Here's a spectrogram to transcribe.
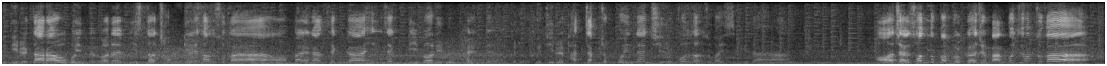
그 뒤를 따라오고 있는 거는 미스터 정길 선수가 어, 빨간색과 흰색 리버리로 8등 그리고 그 뒤를 바짝 쫓고 있는 지루콘 선수가 있습니다. 어, 자 선두권 볼까요? 지금 망구지 선수가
